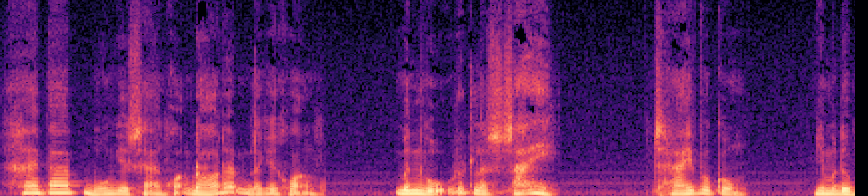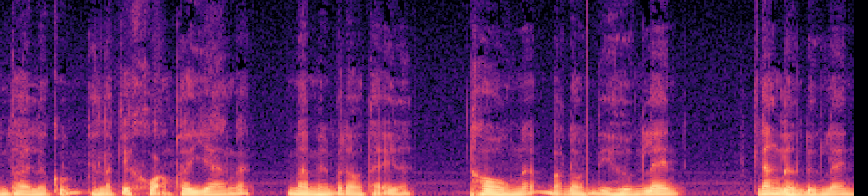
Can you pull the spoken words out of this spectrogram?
hai ba bốn giờ sáng khoảng đó đó là cái khoảng mình ngủ rất là say say vô cùng nhưng mà đồng thời là cũng là cái khoảng thời gian đó mà mình bắt đầu thấy đó, hồn đó bắt đầu đi hướng lên năng lượng đứng lên.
